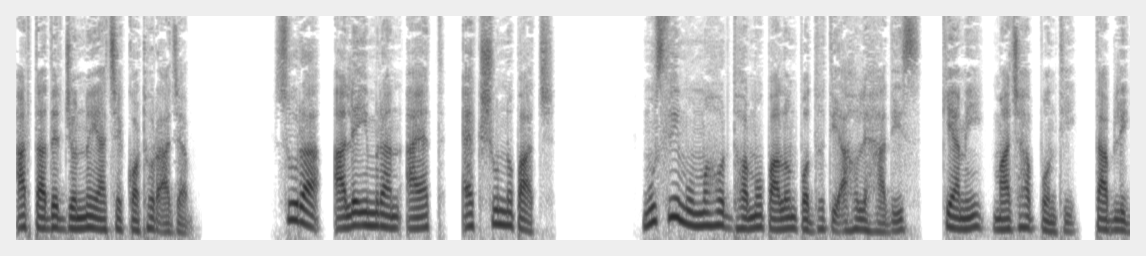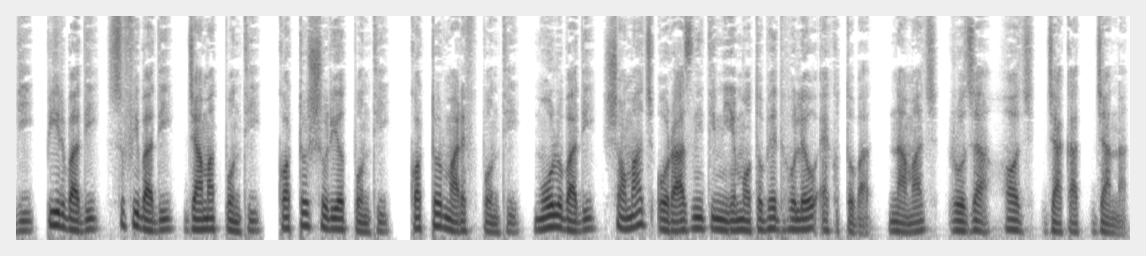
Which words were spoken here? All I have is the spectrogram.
আর তাদের জন্যই আছে কঠোর আজাব সুরা আলে ইমরান আয়াত এক শূন্য পাঁচ। মুসলিম উম্মাহর ধর্ম পালন পদ্ধতি আহলে হাদিস কেয়ামি মাঝহাবপন্থী তাবলিগি, পীরবাদী, সুফিবাদী, জামাতপন্থী, কট্টর শরীয়তপন্থী, কট্টর মারেফপন্থী, মৌলবাদী, সমাজ ও রাজনীতি নিয়ে মতভেদ হলেও একত্ববাদ, নামাজ, রোজা, হজ জাকাত জান্নাত।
